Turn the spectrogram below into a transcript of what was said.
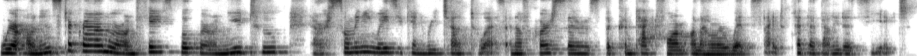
We're on Instagram, we're on Facebook, we're on YouTube. There are so many ways you can reach out to us. And of course, there's the contact form on our website prêtaparler.ch.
